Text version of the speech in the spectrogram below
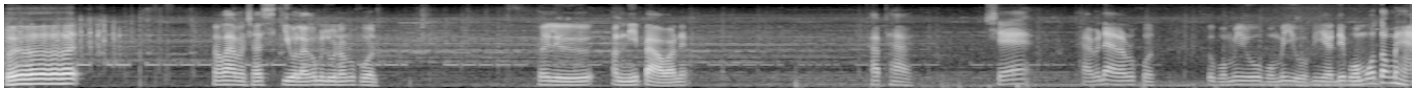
เฮ้ยนักล่ามันใช้สกิลอะไรก็ไม่รู้นะทุกคน เฮ้ยหรืออันนี้เปล่าวะเนี่ยภาพถ่ายแชะถ่ายไม่ได้นะทุกคนคือผมไม่รู้ผมไม่อยู่พี่เดี๋ยวผมก็ต้องไปหา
